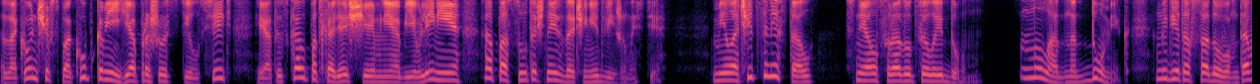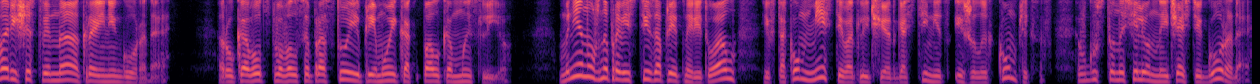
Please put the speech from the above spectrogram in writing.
Закончив с покупками, я прошерстил сеть и отыскал подходящее мне объявление о посуточной сдаче недвижимости. Мелочиться не стал, снял сразу целый дом. Ну ладно, домик, где-то в садовом товариществе на окраине города. Руководствовался простой и прямой, как палка, мыслью. Мне нужно провести запретный ритуал, и в таком месте, в отличие от гостиниц и жилых комплексов, в густонаселенной части города,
